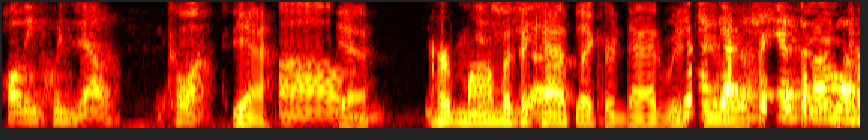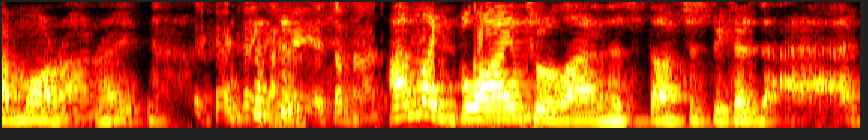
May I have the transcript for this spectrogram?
Pauline Quinzel. Come on. Yeah. Um, Yeah. Her mom was she, a uh, Catholic. Her dad was You guys gotta forget that I'm like a moron, right? I mean, sometimes. I'm like blind to a lot of this stuff just because I,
